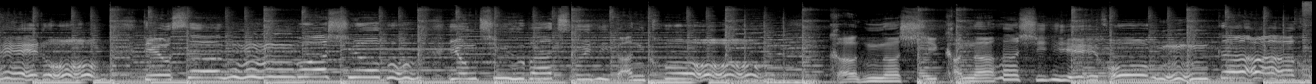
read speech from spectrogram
的路，就算我寂寞，用手把嘴干苦，看那是看那是的风甲雨。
